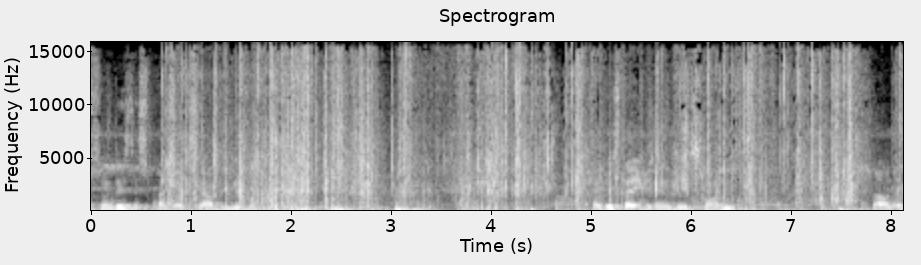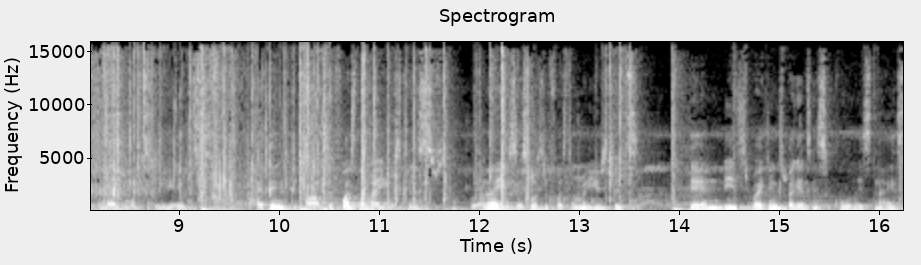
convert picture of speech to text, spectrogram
so this is spaghetti I'll be using. I just started using this one, so I'll just add more to it. I think um, the first time I used this, when I used this was the first time I used it. Then this, but I think spaghetti is cool. It's nice.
